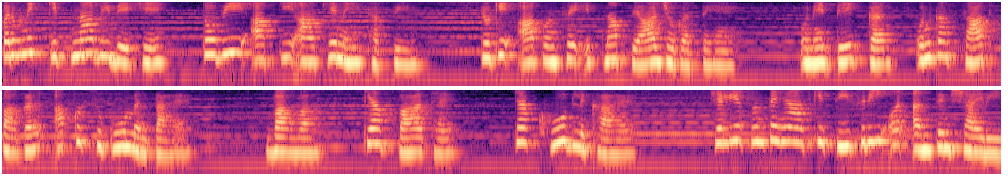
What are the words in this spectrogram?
पर उन्हें कितना भी देखें तो भी आपकी आँखें नहीं थकती, क्योंकि आप उनसे इतना प्यार जो करते हैं। उन्हें देखकर, उनका साथ पाकर आपको सुकून मिलता है। वाह वाह, क्या बात है, क्या खूब लिखा है। चलिए सुनते हैं आज की तीसरी और अंतिम शायरी।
